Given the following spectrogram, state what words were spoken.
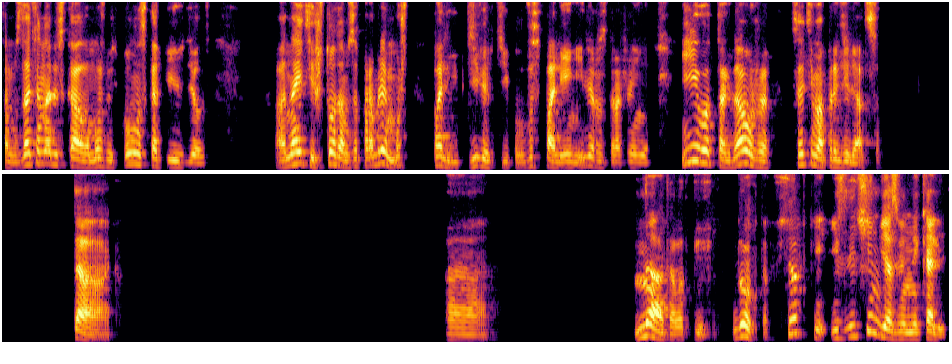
там, сдать анализ кала, может быть, колоноскопию сделать, а найти, что там за проблема, может, полип, дивертикул, воспаление или раздражение. И вот тогда уже с этим определяться. Так. Ната вот пишет. Доктор, все-таки излечим язвенный колит.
